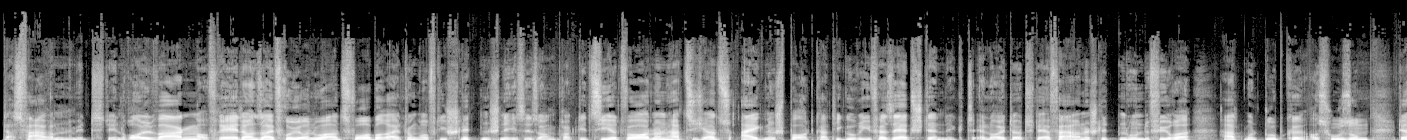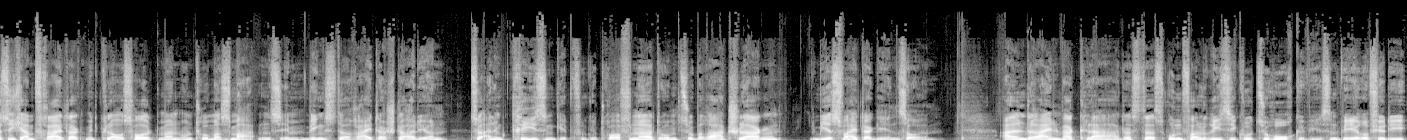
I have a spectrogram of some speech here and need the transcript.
Das Fahren mit den Rollwagen auf Rädern sei früher nur als Vorbereitung auf die Schlittenschneesaison praktiziert worden und hat sich als eigene Sportkategorie verselbstständigt, erläutert der erfahrene Schlittenhundeführer Hartmut Dubke aus Husum, der sich am Freitag mit Klaus Holtmann und Thomas Martens im Wingster Reiterstadion zu einem Krisengipfel getroffen hat, um zu beratschlagen, wie es weitergehen soll. Allen dreien war klar, dass das Unfallrisiko zu hoch gewesen wäre für die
